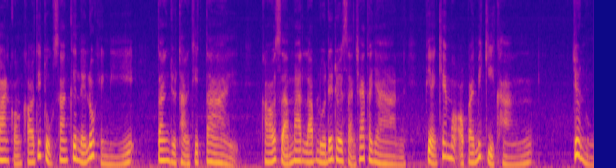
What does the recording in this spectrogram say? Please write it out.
บ้านของเขาที่ถูกสร้างขึ้นในโลกแห่งนี้ ตั้งอยู่ทางทิศใต้ เขาสามารถรับรู้ได้โดยสัญชาตญาณเพียงแค่มองออกไปไม่กี่ครั้ง เจ้าหนู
